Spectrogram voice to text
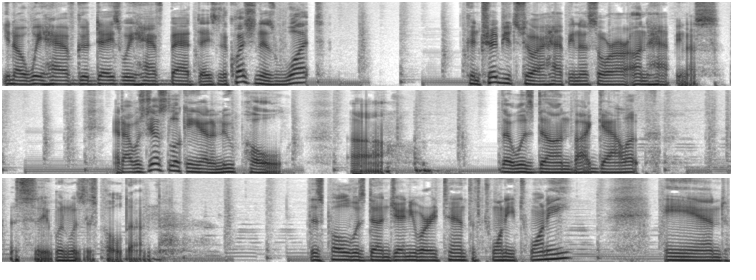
you know, we have good days, we have bad days. The question is, what contributes to our happiness or our unhappiness? And I was just looking at a new poll uh, that was done by Gallup. Let's see, when was this poll done? This poll was done January 10th of 2020, and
